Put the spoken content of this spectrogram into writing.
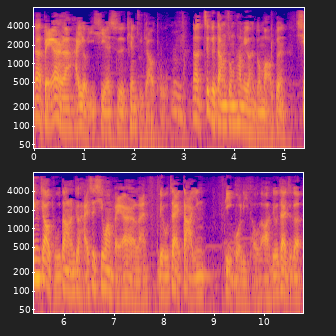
那北爱尔兰还有一些是天主教徒，嗯，那这个当中他们有很多矛盾，新教徒当然就还是希望北爱尔兰留在大英帝国里头了啊，留在这个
